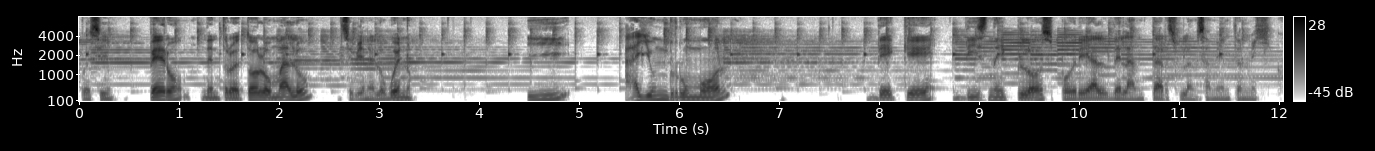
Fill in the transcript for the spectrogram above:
Pues sí, pero dentro de todo lo malo se viene lo bueno. Y hay un rumor de que Disney Plus podría adelantar su lanzamiento en México.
